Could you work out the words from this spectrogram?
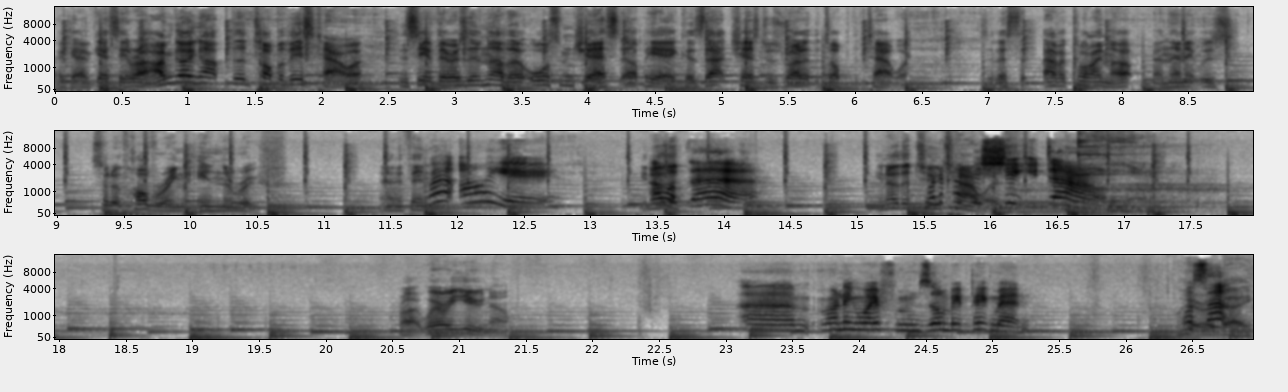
okay, I'm guessing right. I'm going up the top of this tower to see if there is another awesome chest up here, because that chest was right at the top of the tower. So let's have a climb up, and then it was sort of hovering in the roof. Anything? Where are you? You know oh, the up there. you know the two What if I towers. could shoot you down? Right, where are you now? Um, running away from zombie pigmen. Where What's that? they?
